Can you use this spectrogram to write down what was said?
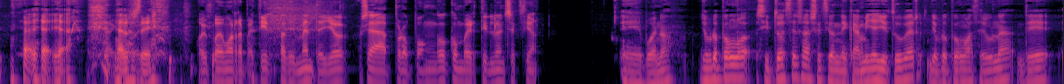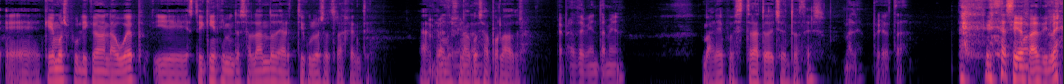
ya, ya, ya. ya lo sé. Hoy podemos repetir fácilmente. Yo, o sea, propongo convertirlo en sección. Eh, bueno, yo propongo, si tú haces una sección de Camilla YouTuber, yo propongo hacer una de eh, que hemos publicado en la web y estoy 15 minutos hablando de artículos de otra gente. Hacemos una cosa por la otra. Me parece bien también. Vale, pues trato hecho entonces. Vale, pues ya está. ha sido fácil, ¿eh?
